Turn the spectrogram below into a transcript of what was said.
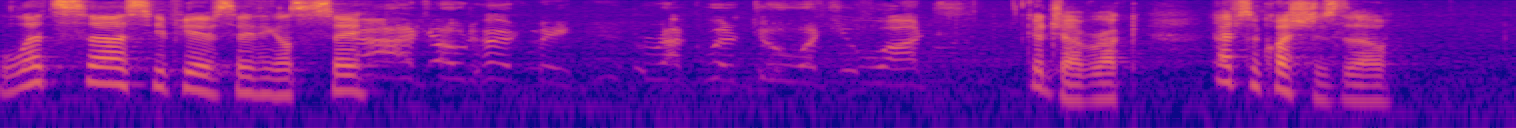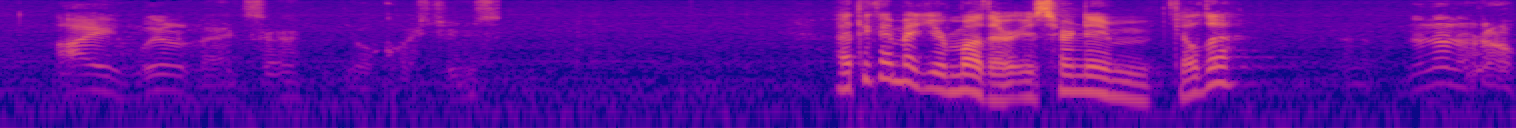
Let's uh, see if you have anything else to say. Ah, don't hurt me. Ruck will do what you want. Good job, Ruck. I have some questions though. I will answer your questions. I think I met your mother. Is her name Filda? No, no, no, no.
